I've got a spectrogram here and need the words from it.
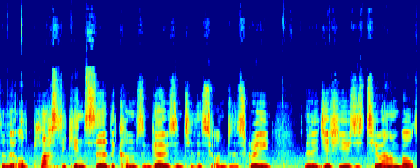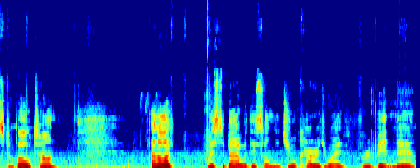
the little plastic insert that comes and goes into this onto the screen. Then it just uses two Allen bolts to bolt on. And I've messed about with this on the dual carriageway for a bit now.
